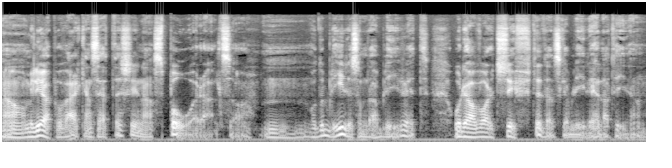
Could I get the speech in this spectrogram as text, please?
ja, miljöpåverkan sätter sina spår alltså. Mm, och då blir det som det har blivit. Och det har varit syftet att det ska bli det hela tiden.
